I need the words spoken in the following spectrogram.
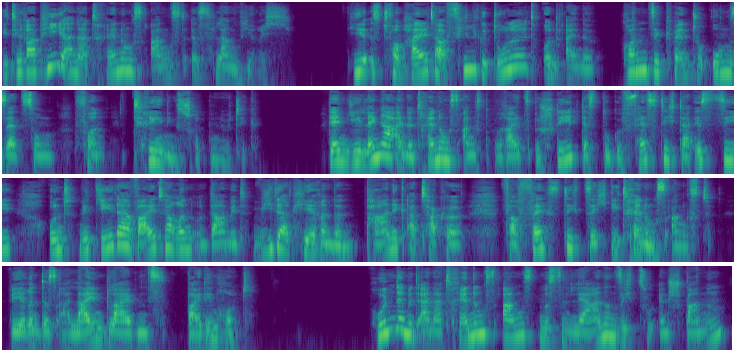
Die Therapie einer Trennungsangst ist langwierig. Hier ist vom Halter viel Geduld und eine konsequente Umsetzung von Trainingsschritten nötig. Denn je länger eine Trennungsangst bereits besteht, desto gefestigter ist sie und mit jeder weiteren und damit wiederkehrenden Panikattacke verfestigt sich die Trennungsangst während des Alleinbleibens bei dem Hund. Hunde mit einer Trennungsangst müssen lernen, sich zu entspannen,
